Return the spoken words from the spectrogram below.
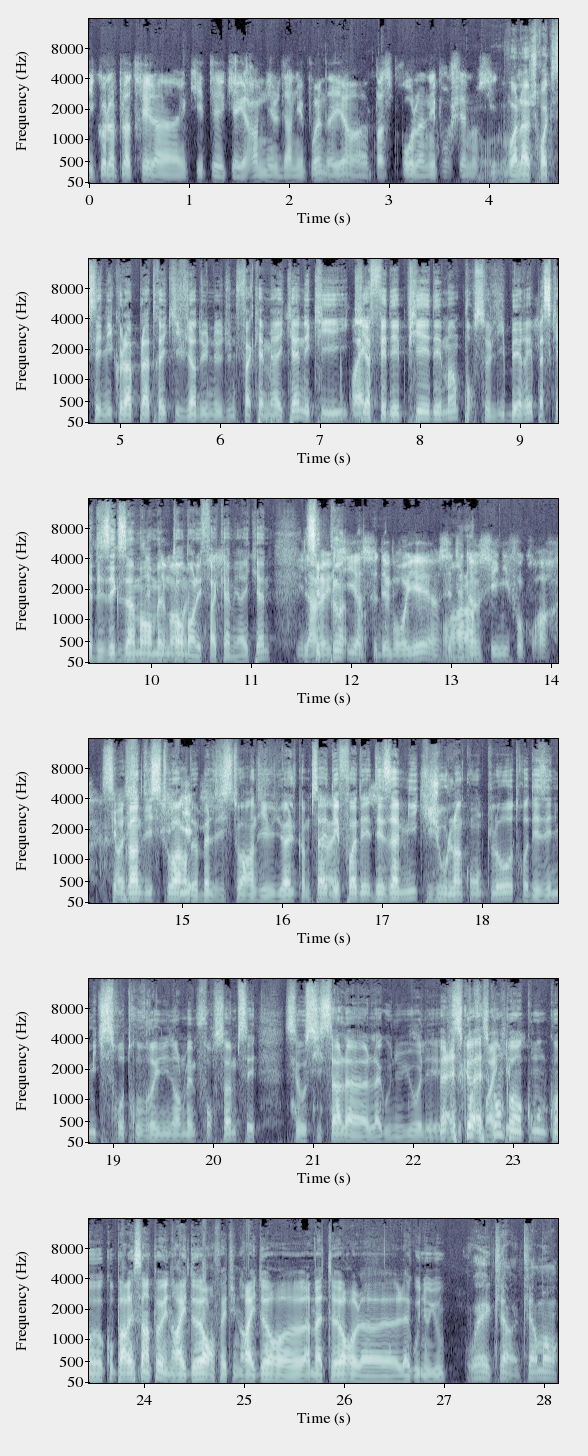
Nicolas Platré, là, qui, était, qui a ramené le dernier point d'ailleurs, passe pro l'année prochaine aussi. Voilà, je crois que c'est Nicolas Platré qui vient d'une fac américaine et qui, ouais. qui, a fait des pieds et des mains pour se libérer parce qu'il y a des examens Exactement, en même temps ouais. dans les facs américaines. Il a réussi plein... à se débrouiller, c'était voilà. un signe, il faut croire. C'est plein d'histoires, de belles histoires individuelles comme ça, ouais. et des fois des, des amis qui jouent l'un contre l'autre, des ennemis qui se retrouvent réunis dans le même foursome, c'est aussi ça la, la Gounouillou et les. Est-ce qu'on est qu peut comparer ça un peu à une rider en fait, une rider euh, amateur, la, la Gounouillou? Ouais, clair, clairement.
